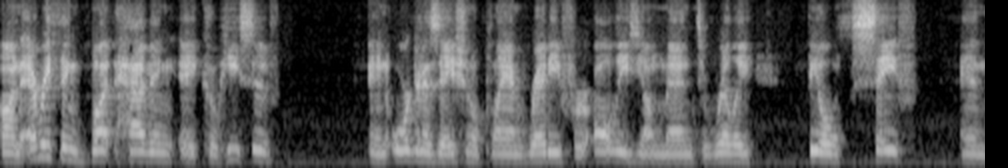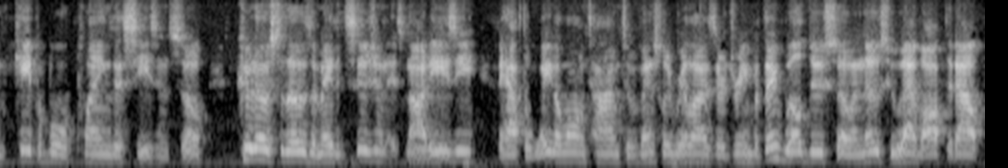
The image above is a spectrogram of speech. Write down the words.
on everything but having a cohesive and organizational plan ready for all these young men to really feel safe and capable of playing this season. So kudos to those that made a decision. It's not easy. They have to wait a long time to eventually realize their dream, but they will do so. And those who have opted out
